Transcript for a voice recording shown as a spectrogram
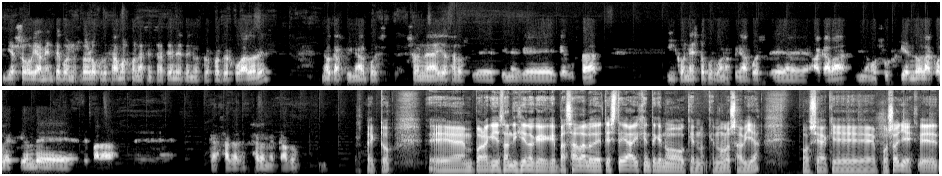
Y eso obviamente pues nosotros lo cruzamos con las sensaciones de nuestros propios jugadores, ¿no? que al final pues son a ellos a los que tiene que, gustar y con esto pues bueno, al final pues eh, acaba, digamos, surgiendo la colección de, de palas eh, que sale al mercado. Perfecto. Eh, por aquí están diciendo que, pasada lo de testea, hay gente que no, que no, que no lo sabía. O sea que, pues oye, eh,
